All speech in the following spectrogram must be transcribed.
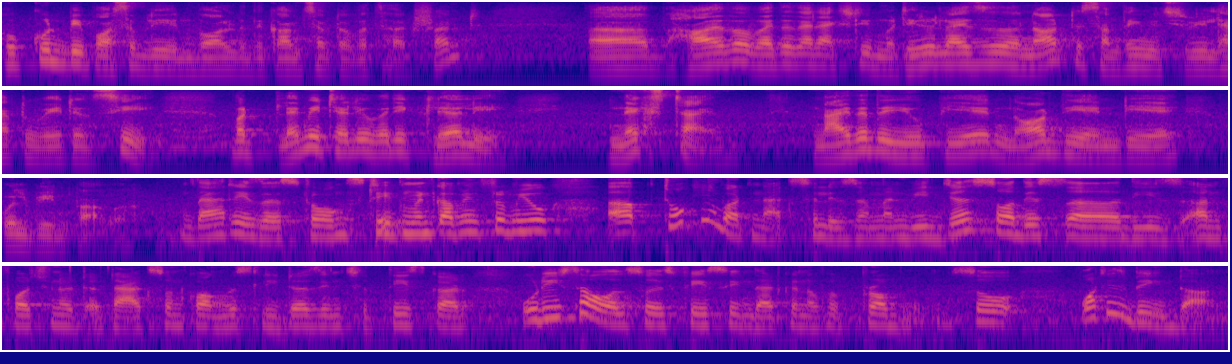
who could be possibly involved in the concept of a third front. Uh, however, whether that actually materializes or not is something which we'll have to wait and see. But let me tell you very clearly, next time, neither the UPA nor the NDA will be in power. That is a strong statement coming from you. Uh, talking about Naxalism, and we just saw this uh, these unfortunate attacks on Congress leaders in Chhattisgarh. Odisha also is facing that kind of a problem. So, what is being done?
